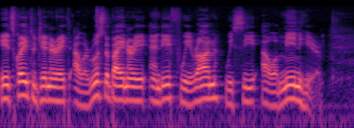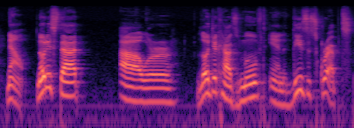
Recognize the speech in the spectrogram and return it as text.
it's going to generate our rooster binary. And if we run, we see our mean here. Now, notice that our logic has moved in these scripts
